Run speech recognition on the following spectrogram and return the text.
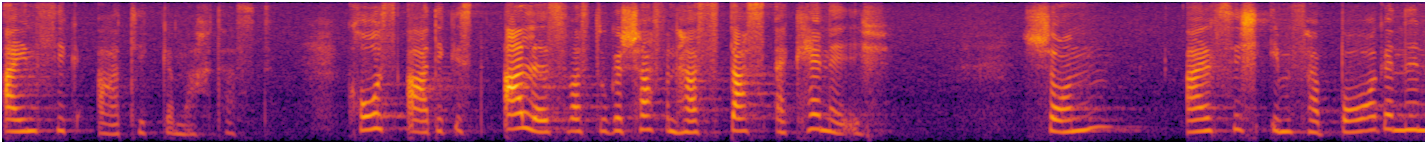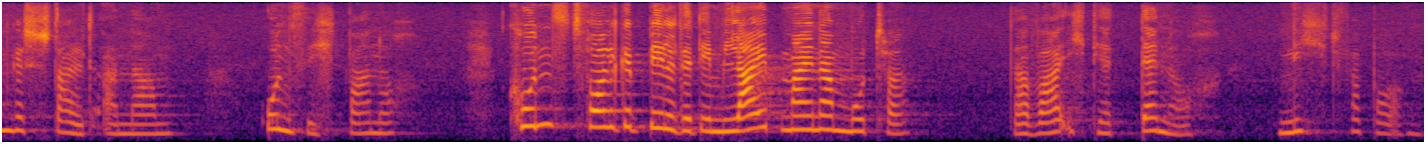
einzigartig gemacht hast. Großartig ist alles, was du geschaffen hast, das erkenne ich schon als ich im Verborgenen Gestalt annahm, unsichtbar noch, kunstvoll gebildet im Leib meiner Mutter, da war ich dir dennoch nicht verborgen.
